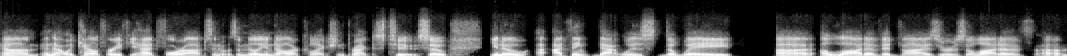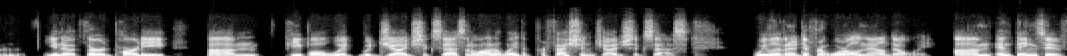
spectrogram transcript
um, and that would count for if you had four ops and it was a million dollar collection practice too. So, you know, I, I think that was the way uh, a lot of advisors, a lot of um, you know third party um, people would would judge success, and a lot of the way the profession judge success. We live in a different world now, don't we? Um, and things have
